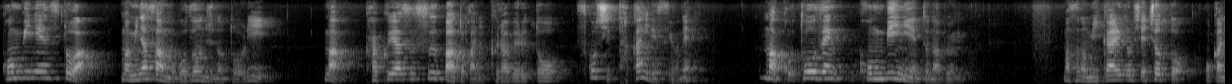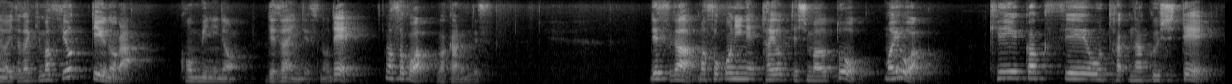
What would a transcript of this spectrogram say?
コンビニエンスストア、まあ、皆さんもご存知の通りまあ格安スーパーとかに比べると少し高いですよね。まあ当然コンビニエントな分、まあ、その見返りとしてちょっとお金はいただきますよっていうのがコンビニのデザインですので、まあ、そこはわかるんです。ですが、まあ、そこにね頼ってしまうと、まあ、要は計画性をなくして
